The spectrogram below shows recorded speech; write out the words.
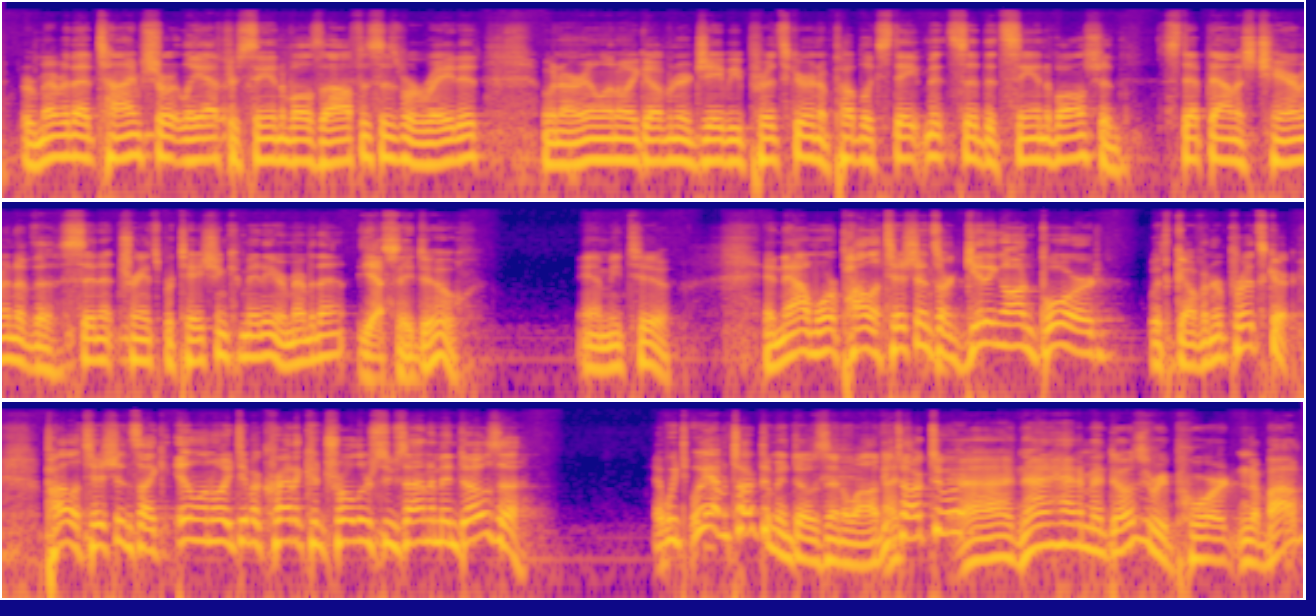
Remember that time shortly after Sandoval's offices were raided when our Illinois Governor J.B. Pritzker in a public statement said that Sandoval should step down as chairman of the Senate Transportation Committee? Remember that? Yes, I do. Yeah, me too. And now more politicians are getting on board with Governor Pritzker. Politicians like Illinois Democratic Controller Susana Mendoza. We, we haven't talked to Mendoza in a while. Have you I, talked to her? Uh, not had a Mendoza report in about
